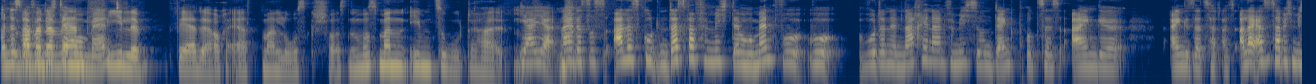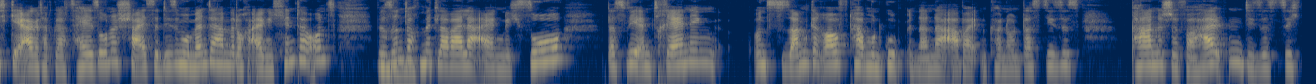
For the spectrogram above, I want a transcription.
Und es war für mich der Moment. viele Pferde auch erstmal losgeschossen. Muss man ihm zugute halten. Ja, ja, nein, das ist alles gut. Und das war für mich der Moment, wo, wo, wo dann im Nachhinein für mich so ein Denkprozess einge, eingesetzt hat. Als allererstes habe ich mich geärgert, habe gedacht, hey, so eine Scheiße, diese Momente haben wir doch eigentlich hinter uns. Wir mhm. sind doch mittlerweile eigentlich so, dass wir im Training uns zusammengerauft haben und gut miteinander arbeiten können. Und dass dieses panische Verhalten, dieses sich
